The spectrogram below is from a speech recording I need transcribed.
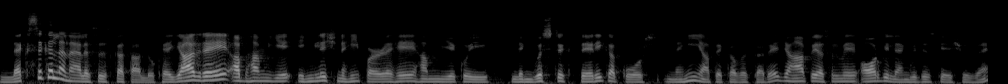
لیکسیکل انالیسس کا تعلق ہے۔ یاد رہے، اب ہم یہ انگلش نہیں پڑھ رہے، ہم یہ کوئی لنگوسٹک تھیری کا کورس نہیں یہاں پہ کور کر رہے، جہاں پہ اصل میں اور بھی لینگویجز کے ایشوز ہیں۔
